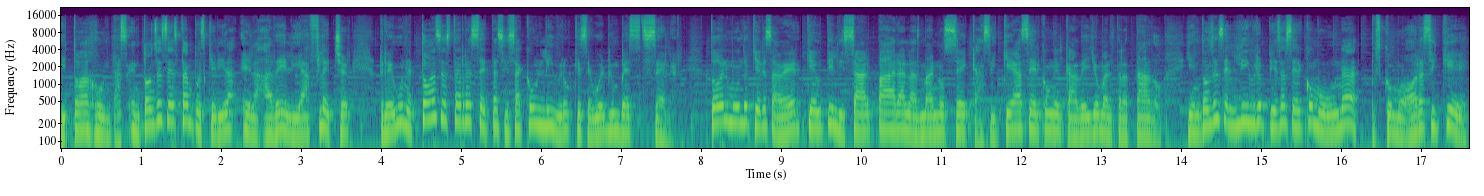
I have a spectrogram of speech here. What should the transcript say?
y todas juntas. Entonces esta, pues querida el Adelia Fletcher, reúne todas estas recetas y saca un libro que se vuelve un bestseller. Todo el mundo quiere saber qué utilizar para las manos secas y qué hacer con el cabello maltratado. Y entonces el libro empieza a ser como una, pues como ahora sí que,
